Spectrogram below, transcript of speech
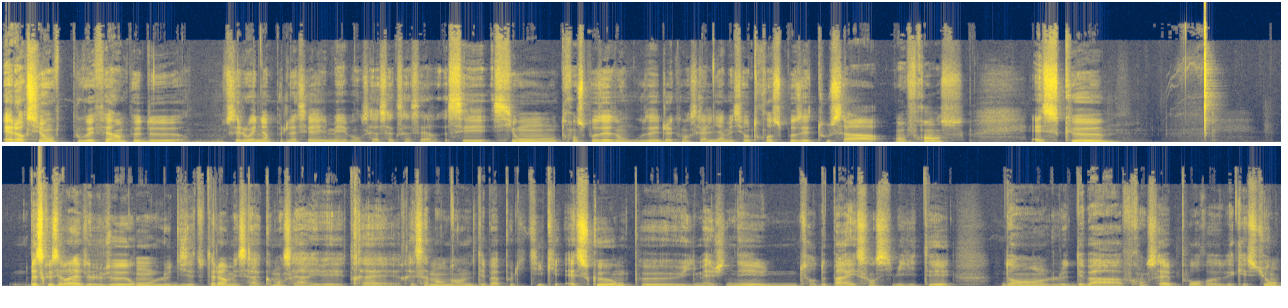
Et alors si on pouvait faire un peu de... On s'éloigne un peu de la série, mais bon, c'est à ça que ça sert. C'est si on transposait, donc vous avez déjà commencé à le dire, mais si on transposait tout ça en France, est-ce que... Parce que c'est vrai, on le disait tout à l'heure, mais ça a commencé à arriver très récemment dans le débat politique. Est-ce qu'on peut imaginer une sorte de pareille sensibilité dans le débat français pour euh, des questions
